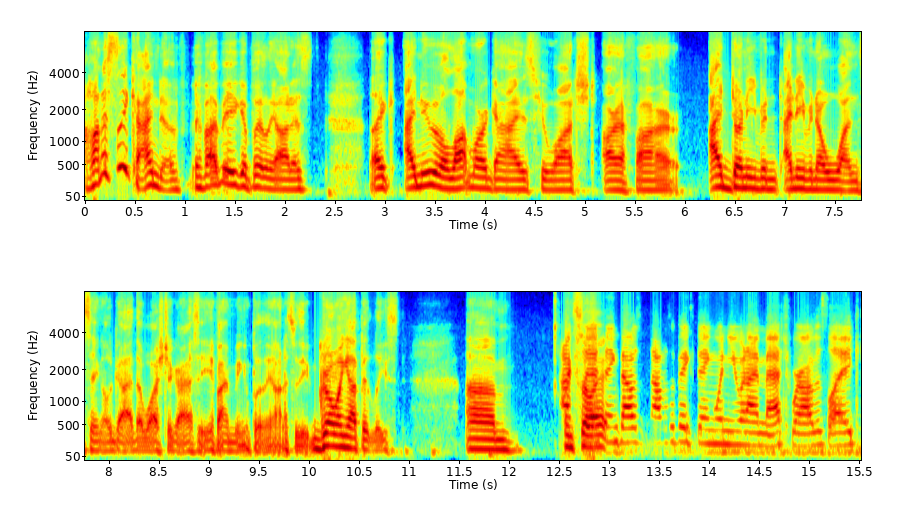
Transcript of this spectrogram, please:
Honestly, kind of. If I'm being completely honest, like I knew a lot more guys who watched RFR. I don't even I didn't even know one single guy that watched Degrassi. If I'm being completely honest with you, growing up at least. Um, And so Actually, I, I- think that was that was a big thing when you and I met, where I was like,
